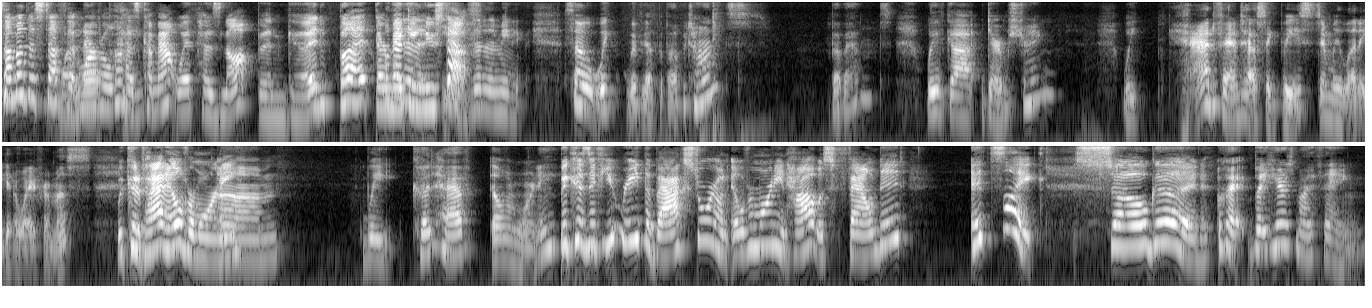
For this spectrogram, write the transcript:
some of the stuff that Marvel has come out with has not been good, but they're Well, making new yeah, stuff. that doesn't mean it. So we we've got the Beauxbatons, Beauxbatons. We've got Durmstrang. We had Fantastic Beasts and we let it get away from us. we could have had Ilvermorny. Um, we could have Ilvermorny. because if you read the backstory on Ilvermorny and how it was founded, it's like so good. Okay, but here's my thing.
